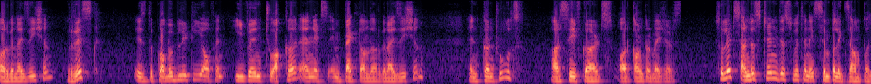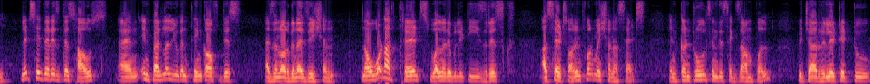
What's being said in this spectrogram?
organization. Risk is the probability of an event to occur and its impact on the organization. And controls are safeguards or countermeasures. So let's understand this with a simple example. Let's say there is this house, and in parallel, you can think of this as an organization. Now, what are threats, vulnerabilities, risks, assets, or information assets, and controls in this example, which are related to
